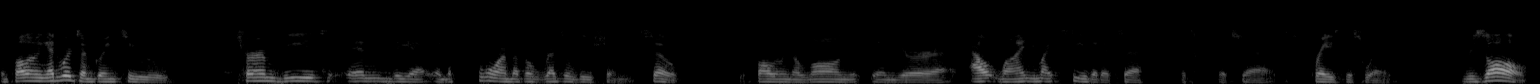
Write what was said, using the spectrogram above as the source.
In following Edwards, I'm going to term these in the uh, in the form of a resolution. So following along in your outline, you might see that it's, uh, it's, it's, uh, it's phrased this way. Resolved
